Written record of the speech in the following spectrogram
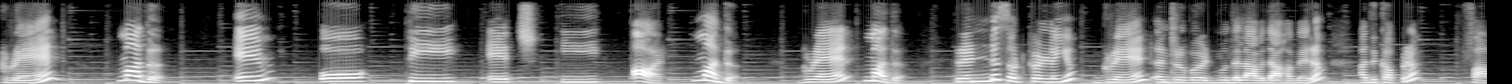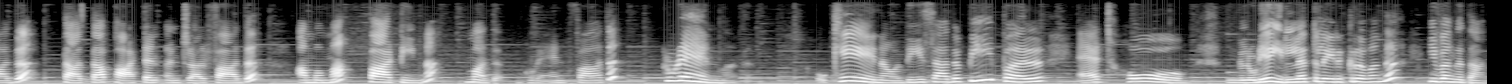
grandmother M O T H E R mother grandmother ரெண்டு சொற்கள்லையும் கிராண்ட் என்ற வேர்ட் முதலாவதாக வரும். அதுக்கப்புறம் ஃபாதர் தாத்தா பாட்டன் என்றால் ஃபாதர் அம்மம்மா பாட்டின்னா mother grandfather grandmother okay now these are the people at home உங்களுடைய இல்லத்தில் இருக்கிறவங்க இவங்க தான்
